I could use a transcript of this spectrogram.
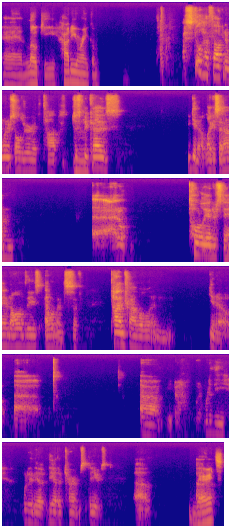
and Loki, how do you rank them? I still have Falcon and Winter Soldier at the top, just Mhm. because, you know, like I said, I'm. Uh, I don't totally understand all of these elements of time travel and, you know, uh, uh, what are the what are the the other terms that they use? Uh, Variants,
